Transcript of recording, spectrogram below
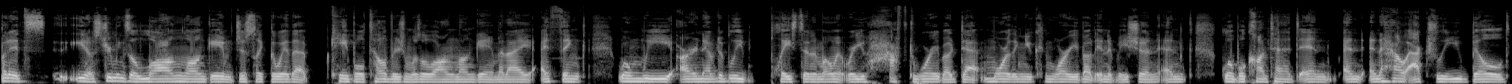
But it's you know, streaming's a long, long game, just like the way that cable television was a long, long game. And I, I think when we are inevitably placed in a moment where you have to worry about debt more than you can worry about innovation and global content and and and how actually you build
